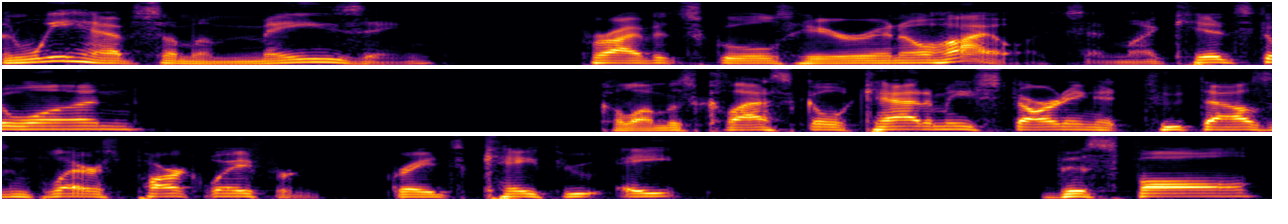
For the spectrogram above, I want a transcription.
And we have some amazing private schools here in Ohio. I send my kids to one. Columbus Classical Academy starting at 2000 Polaris Parkway for grades K through 8 this fall.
